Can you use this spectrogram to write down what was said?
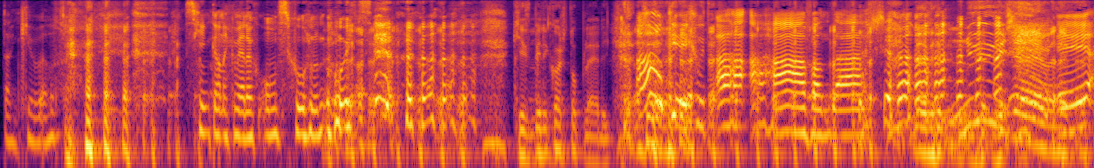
Dankjewel. Misschien kan ik mij nog omscholen ooit. Ik geef binnenkort opleiding. Ah, oké, goed. Aha, aha, vandaar. Nu zijn we er. Ja,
